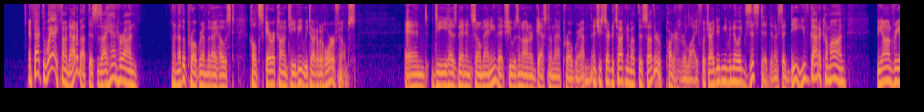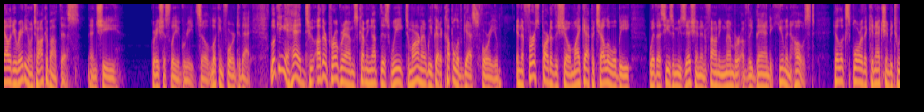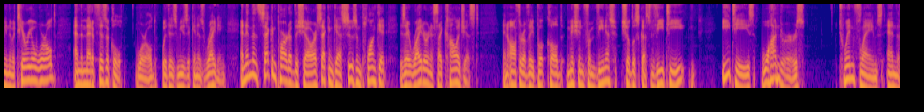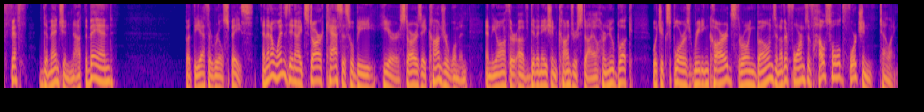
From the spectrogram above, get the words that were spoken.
In fact, the way I found out about this is I had her on another program that I host called Scaricon TV. We talk about horror films. And Dee has been in so many that she was an honored guest on that program. And she started talking about this other part of her life, which I didn't even know existed. And I said, Dee, you've got to come on Beyond Reality Radio and talk about this. And she graciously agreed. So looking forward to that. Looking ahead to other programs coming up this week. Tomorrow night, we've got a couple of guests for you. In the first part of the show, Mike Apicella will be with us. He's a musician and a founding member of the band Human Host. He'll explore the connection between the material world and the metaphysical world with his music and his writing. And in the second part of the show, our second guest, Susan Plunkett, is a writer and a psychologist and author of a book called Mission from Venus. She'll discuss VT, ETs, Wanderers, Twin Flames, and the fifth dimension, not the band, but the ethereal space. And then on Wednesday night, Starr Casas will be here. Starr is a conjure woman and the author of Divination Conjure Style. Her new book, which explores reading cards, throwing bones, and other forms of household fortune telling.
